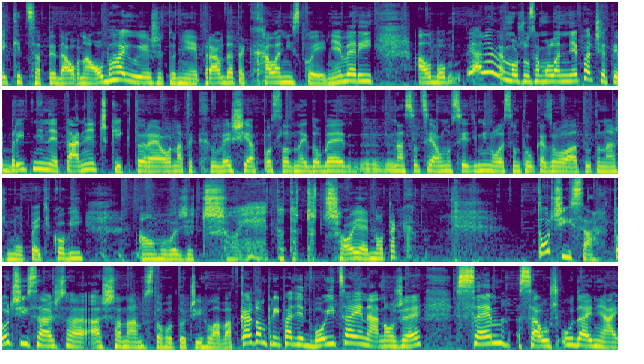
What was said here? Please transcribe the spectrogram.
aj keď sa teda ona obhajuje, že to nie je pravda, tak chalanisko jej neverí. Alebo ja neviem, možno sa mu len nepačia tie Britnine tanečky, ktoré ona tak vešia v poslednej dobe na sociálnu sieť. Minule som to ukazovala túto nášmu Peťkovi a on hovorí, že čo je, to, to, to čo je? No tak točí sa, točí sa až, sa, až sa nám z toho točí hlava. V každom prípade dvojica je na nože. Sem sa už údajne aj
